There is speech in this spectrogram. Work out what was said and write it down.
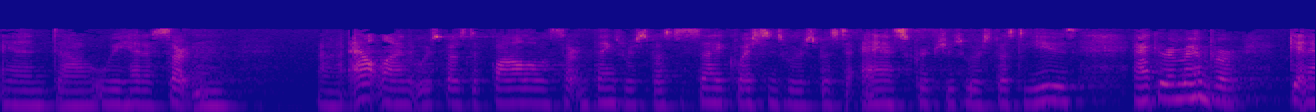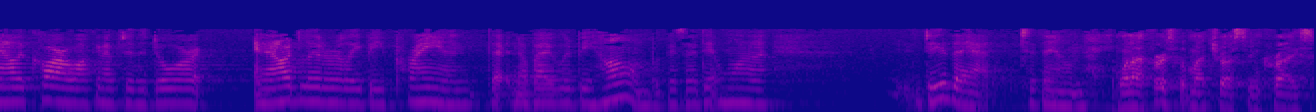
and uh, we had a certain uh, outline that we were supposed to follow, certain things we were supposed to say, questions we were supposed to ask, scriptures we were supposed to use. And I can remember getting out of the car, walking up to the door, and I would literally be praying that nobody would be home because I didn't want to do that to them. When I first put my trust in Christ,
